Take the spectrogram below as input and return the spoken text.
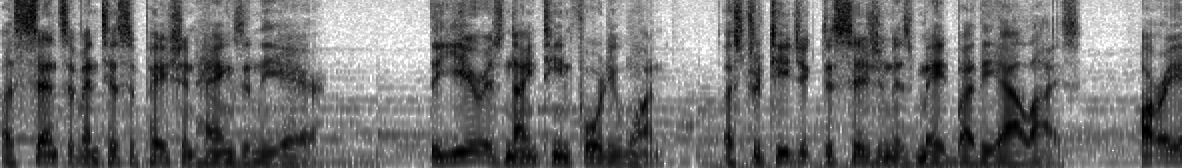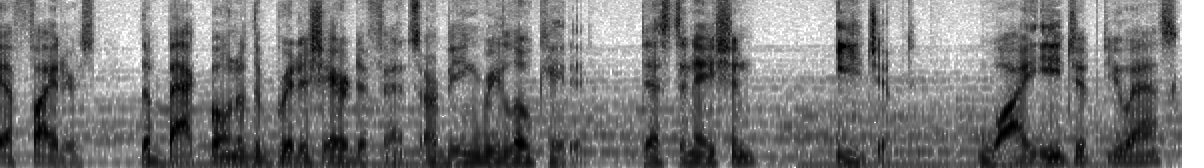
A sense of anticipation hangs in the air. The year is 1941. A strategic decision is made by the Allies. RAF fighters, the backbone of the British air defense, are being relocated. Destination? Egypt. Why Egypt, you ask?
